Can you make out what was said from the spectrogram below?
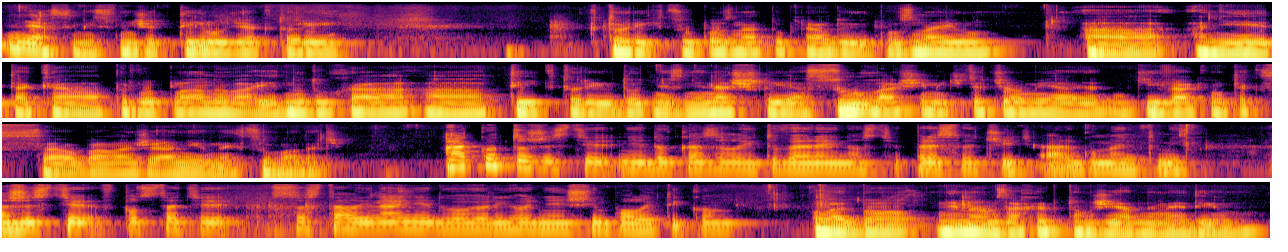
Ja si myslím, že tí ľudia, ktorí, ktorí chcú poznať tú pravdu, ju poznajú a, a nie je taká prvoplánová, jednoduchá a tí, ktorí ju dodnes nenašli a sú vašimi čitateľmi a divákmi, tak sa obávam, že ani ju nechcú hľadať. Ako to, že ste nedokázali tú verejnosť presvedčiť argumentmi? a že ste v podstate sa stali najnedôveryhodnejším politikom? Lebo nemám za chrbtom žiadne médium.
